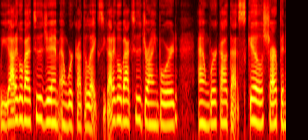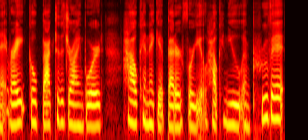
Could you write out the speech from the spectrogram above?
we got to go back to the gym and work out the legs. You got to go back to the drawing board and work out that skill, sharpen it, right? Go back to the drawing board. How can it get better for you? How can you improve it?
